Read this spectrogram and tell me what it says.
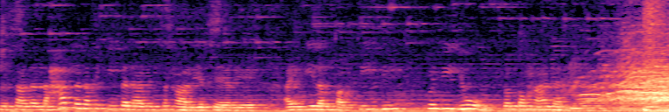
siya sana lahat na nakikita namin sa kalye serye ay hindi lang pagpili, kundi yung totohanan niya.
